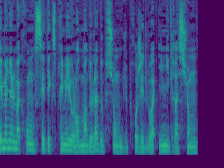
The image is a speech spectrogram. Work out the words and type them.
Emmanuel Macron s'est exprimé au lendemain de l'adoption du projet de loi immigration.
